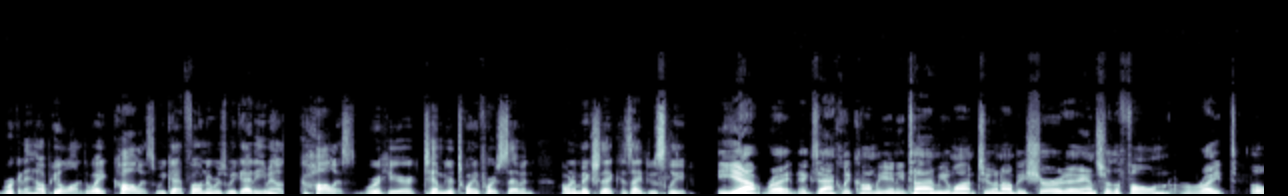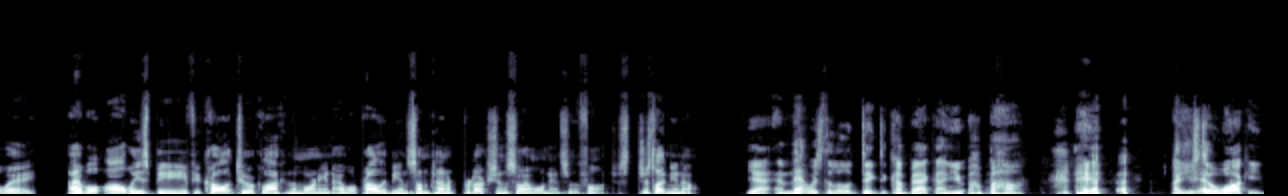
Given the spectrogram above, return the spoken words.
We're going to help you along the way. Call us. We got phone numbers. We got emails. Call us. We're here. Tim, you're 24 7. I want to make sure that because I do sleep. Yeah, right. Exactly. Call me anytime you want to, and I'll be sure to answer the phone right away. I will always be, if you call at two o'clock in the morning, I will probably be in some kind of production, so I won't answer the phone. Just just letting you know. Yeah. And that was the little dig to come back on you about, hey, are you Yeah. still walking?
